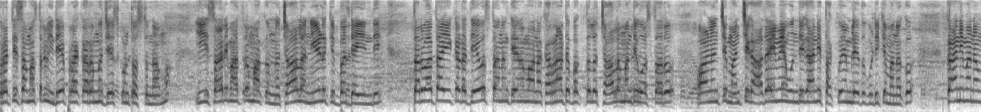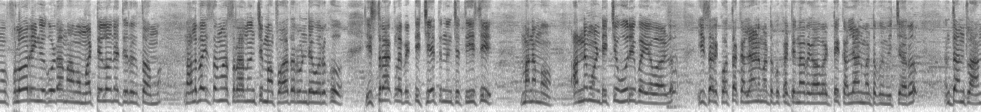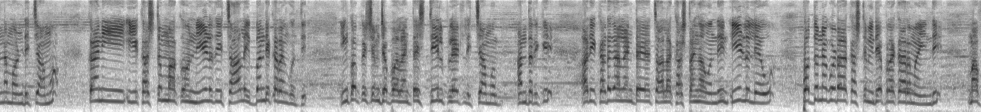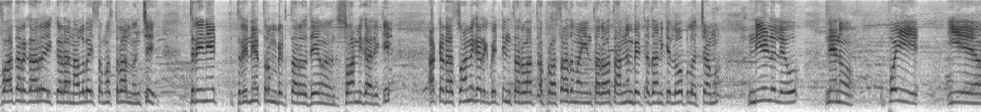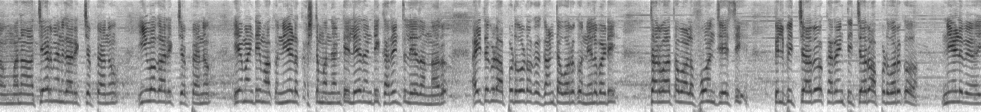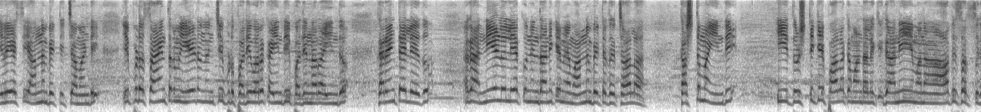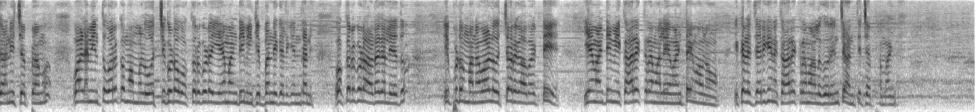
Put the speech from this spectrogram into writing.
ప్రతి సంవత్సరం ఇదే ప్రకారము చేసుకుంటూ వస్తున్నాము. ఈసారి మాత్రం మాకు చాలా నీళ్ళకి ఇబ్బంది అయ్యింది తర్వాత ఇక్కడ దేవస్థానంకైనా మన కర్ణాటక భక్తులు చాలామంది వస్తారు. వాళ్ళ నుంచి మంచిగా ఆదాయమే ఉంది కానీ తక్కువేం లేదు గుడికి మనకు. కానీ మనము ఫ్లోరింగ్ కూడా మేము మట్టిలోనే తిరుగుతాము నలభై సంవత్సరాల నుంచి మా ఫాదర్ ఉండే వరకు ఇస్త్రాక్లో పెట్టి చేతి నుంచి తీసి మనము అన్నం వండిచ్చి ఊరికి పోయేవాళ్ళు. ఈసారి కొత్త కళ్యాణ మంటపం కట్టినారు కాబట్టి కళ్యాణ మంటపం ఇచ్చారు. దాంట్లో అన్నం వండించాము. కానీ ఈ కష్టం మాకు నీళ్ళది చాలా ఇబ్బందికరంగా ఉంది. ఇంకొక విషయం చెప్పాలంటే స్టీల్ ప్లేట్లు ఇచ్చాము అందరికీ. అది కడగాలంటే చాలా కష్టంగా ఉంది. నీళ్ళు లేవు. పొద్దున్న కూడా కష్టం ఇదే ప్రకారం అయింది. మా ఫాదర్ గారు ఇక్కడ నలభై సంవత్సరాల నుంచి త్రినే త్రినేత్రం పెడతారు దేవ స్వామి గారికి. అక్కడ స్వామి గారికి పెట్టిన తర్వాత ప్రసాదం అయిన తర్వాత అన్నం పెట్టేదానికి లోపల వచ్చాము. నీళ్ళు లేవు. నేను పోయి ఈ మన చైర్మన్ గారికి చెప్పాను ఈవో గారికి చెప్పాను ఏమంటే మాకు నీళ్ళు కష్టం ఉందంటే లేదంటే కరెంట్ లేదన్నారు. అయితే కూడా అప్పుడు కూడా ఒక గంట వరకు నిలబడి తర్వాత వాళ్ళు ఫోన్ చేసి పిలిపించారు కరెంట్ ఇచ్చారు అప్పటి వరకు నీళ్ళు వే- వేసి అన్నం పెట్టించామండి ఇప్పుడు సాయంత్రం ఏడు నుంచి ఇప్పుడు పది వరకు అయింది పదిన్నర అయిందో కరెంటే లేదు. అగా నీళ్ళు లేకునే దానికి మేము అన్నం పెట్టేది చాలా కష్టమైంది. ఈ దృష్టికి పాలక మండలికి కానీ మన ఆఫీసర్స్ కానీ చెప్పాము. వాళ్ళని ఇంతవరకు మమ్మల్ని వచ్చి కూడా ఒక్కరు కూడా ఏమండి మీకు ఇబ్బంది కలిగిందని ఒక్కరు కూడా అడగలేదు. ఇప్పుడు మన వాళ్ళు వచ్చారు కాబట్టి ఏమంటే మీ కార్యక్రమాలు ఏమంటే మనం ఇక్కడ జరిగిన కార్యక్రమాల గురించి అంతే చెప్పామండి.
